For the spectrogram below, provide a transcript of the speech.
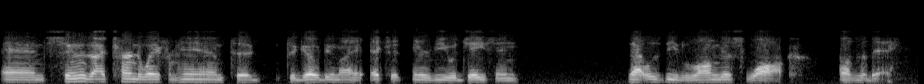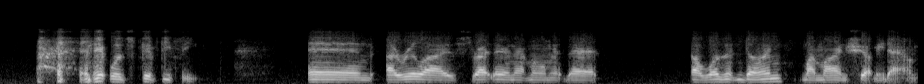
And as soon as I turned away from him to to go do my exit interview with Jason, that was the longest walk of the day, and it was 50 feet. And I realized right there in that moment that I wasn't done. My mind shut me down.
